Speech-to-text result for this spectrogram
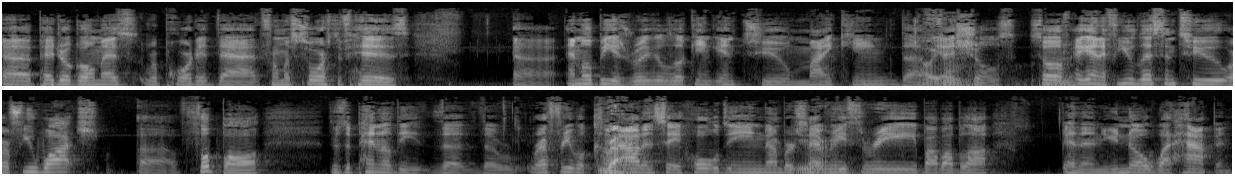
uh, Pedro Gomez reported that from a source of his, uh, MLB is really looking into miking the Oh, yeah. officials. So if, again, if you listen to or if you watch uh, football, there's a penalty. The the referee will come Right. out and say holding number right. seventy three, blah blah blah, and then you know what happened.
